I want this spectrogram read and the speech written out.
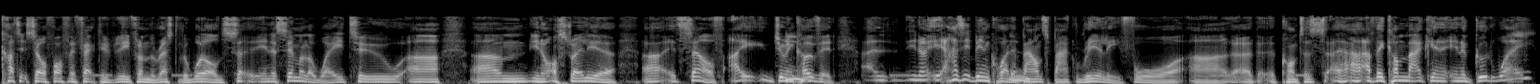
cut itself off effectively from the rest of the world in a similar way to, uh, um, you know, Australia uh, itself I, during mm. COVID. And you know, it, has it been quite mm. a bounce back really for uh, uh, Qantas? have they come back in, in a good way?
